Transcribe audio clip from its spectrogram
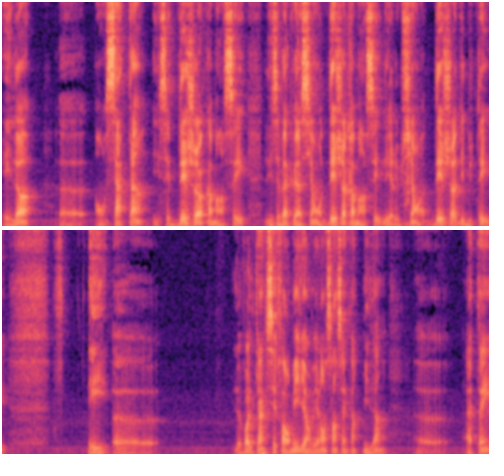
Et là, euh, on s'attend, et c'est déjà commencé, les évacuations ont déjà commencé, l'éruption a déjà débuté, et euh, le volcan qui s'est formé il y a environ 150 000 ans euh, atteint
